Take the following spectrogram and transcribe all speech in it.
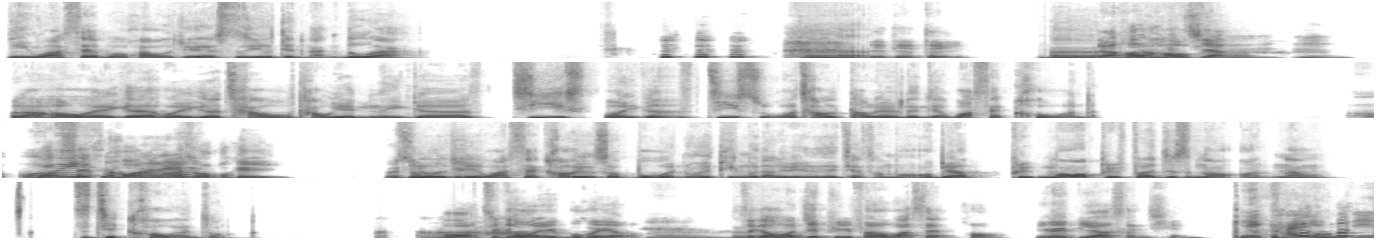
你 WhatsApp 的话，我觉得是有点难度啊。嗯对对对，嗯，然然后讲嗯，然后我一个我一个超讨厌的一个技我一个技术，我超讨厌人家 WhatsApp call 我的，我我为 WhatsApp 什 call 么你为什？么不可以？为什么不可以因为我觉得 WhatsApp call 有时候不稳，我会听不到别人在讲什么。我比较 pre more prefer 就是那种哦那种直接 call 那种。哦，这个我又不会哦，嗯这个我就 prefer WhatsApp call，因为比较省钱。可以开一集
